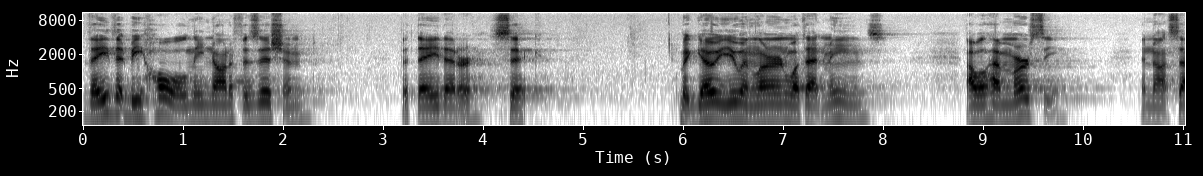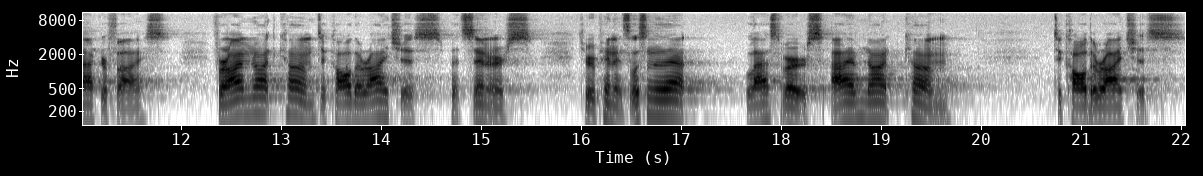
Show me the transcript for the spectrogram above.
They that be whole need not a physician, but they that are sick. But go you and learn what that means. I will have mercy and not sacrifice. For I am not come to call the righteous, but sinners to repentance. Listen to that last verse I have not come to call the righteous,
